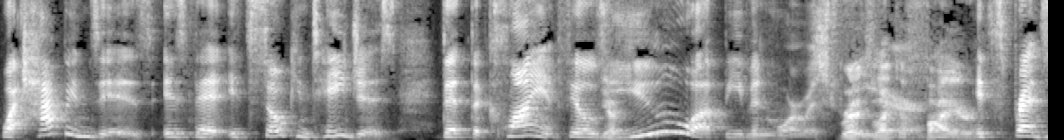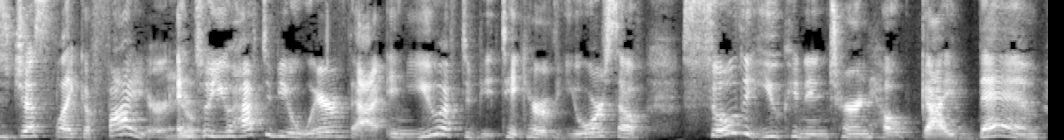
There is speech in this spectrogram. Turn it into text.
What happens is is that it's so contagious that the client fills Yep. you up even more with stress. It Spreads like a fire. It spreads just like a fire. Yep. And so you have to be aware of that and you have to be take care of yourself so that you can in turn help guide them.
